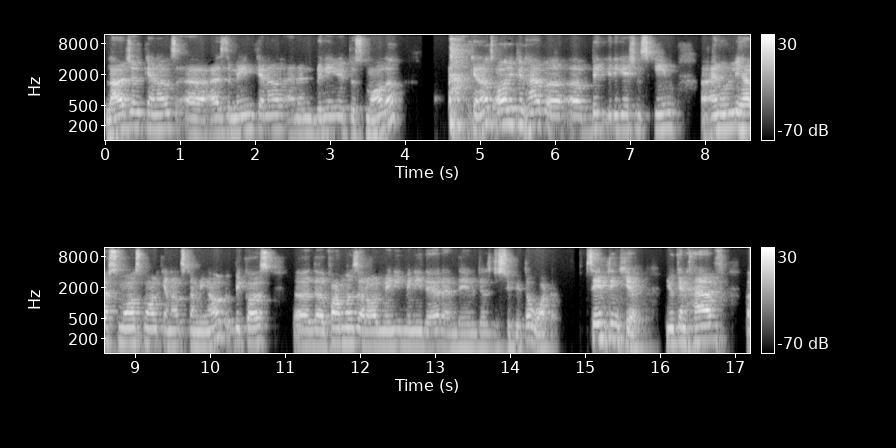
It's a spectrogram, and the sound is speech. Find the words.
larger canals uh, as the main canal and then bringing it to smaller canals, or you can have a, a big irrigation scheme uh, and only have small, small canals coming out because uh, the farmers are all many, many there and they'll just distribute the water. Same thing here. You can have a,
